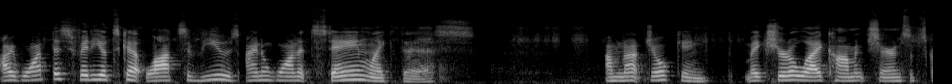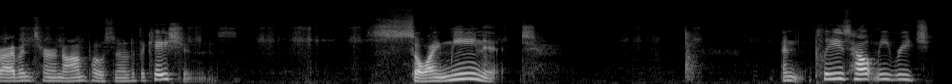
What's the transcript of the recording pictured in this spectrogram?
I want this video to get lots of views. I don't want it staying like this. I'm not joking. Make sure to like, comment, share, and subscribe and turn on post notifications. So I mean it. And please help me reach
